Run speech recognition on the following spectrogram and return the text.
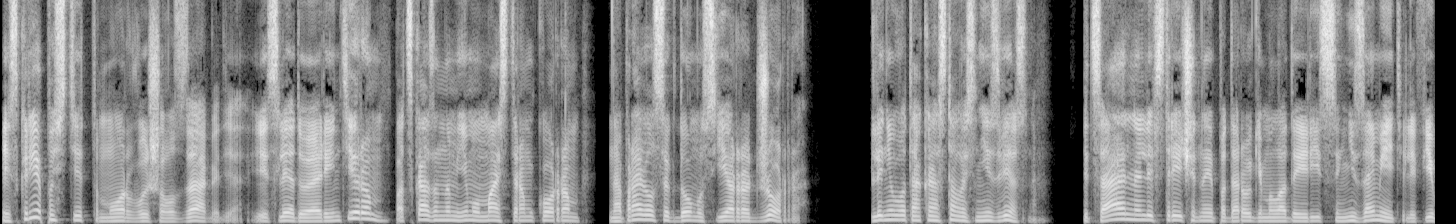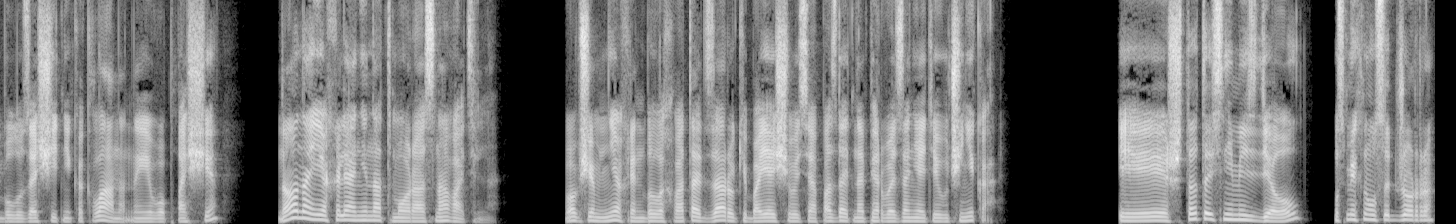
Из крепости Тмор вышел загодя и, следуя ориентирам, подсказанным ему мастером Корром, направился к дому Сьерра Джорра. Для него так и осталось неизвестным, специально ли встреченные по дороге молодые рисы не заметили фибулу защитника клана на его плаще, но наехали они на Тмора основательно. В общем, нехрен было хватать за руки боящегося опоздать на первое занятие ученика. «И что ты с ними сделал?» — усмехнулся Джорро.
